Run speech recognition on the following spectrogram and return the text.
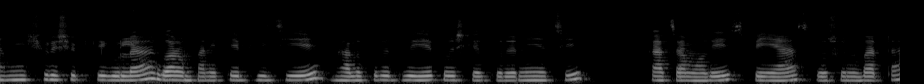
আমি সুরি শুটকিগুলা গরম পানিতে ভিজিয়ে ভালো করে ধুয়ে পরিষ্কার করে নিয়েছি। কাঁচামরিচ, পেঁয়াজ, রসুন বাটা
